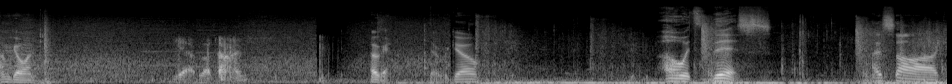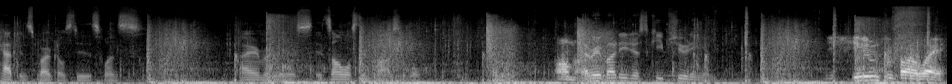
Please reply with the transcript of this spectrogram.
I'm going. Yeah, about time. Okay, there we go. Oh, it's this. I saw Captain Sparklez do this once. I remember this. It's almost impossible. Almost. Everybody just keep shooting him. You shoot him from far away.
